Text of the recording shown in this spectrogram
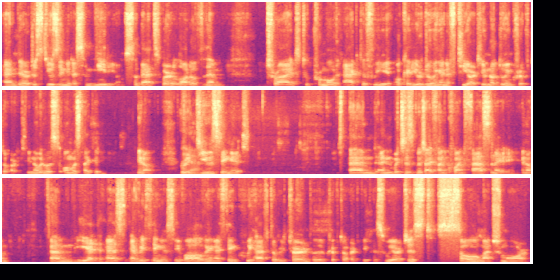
and they're just using it as a medium. So that's where a lot of them tried to promote actively. Okay, you're doing NFT art, you're not doing crypto art. You know, it was almost like a, you know, reducing yeah. it, and and which is which I find quite fascinating. You know, um, yet, as everything is evolving, I think we have to return to the crypto art because we are just so much more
